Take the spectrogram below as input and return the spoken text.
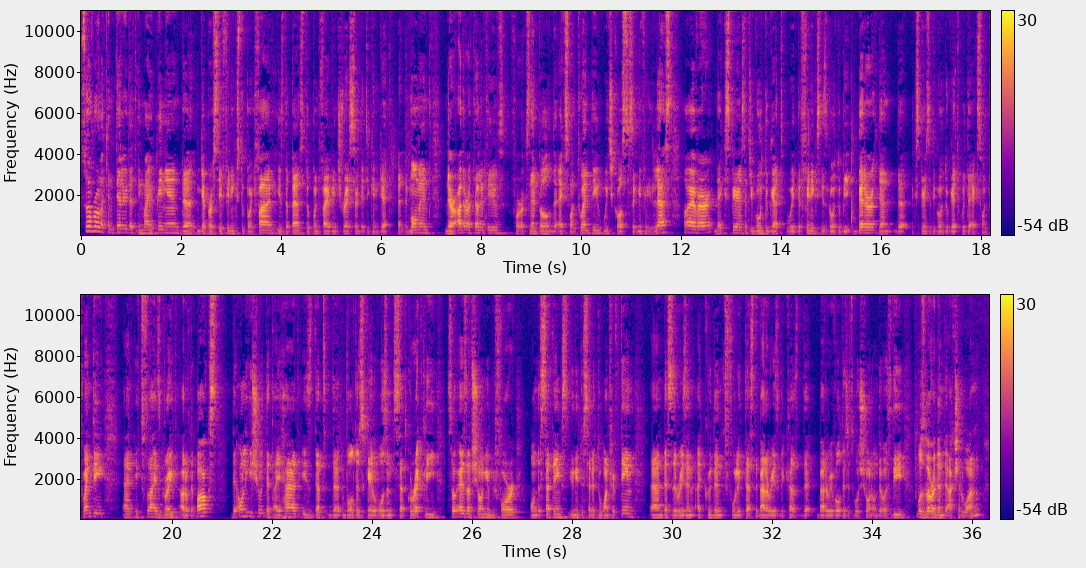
So overall I can tell you that in my opinion the GEPRC Phoenix 2.5 is the best 2.5 inch racer that you can get at the moment. There are other alternatives, for example the X120 which costs significantly less. However, the experience that you're going to get with the Phoenix is going to be better than the experience that you're going to get with the X120 and it flies great out of the box. The only issue that I had is that the voltage scale wasn't set correctly. So as I've shown you before on the settings, you need to set it to 115 and that's the reason I couldn't fully test the batteries because the battery voltage that was shown on the OSD was lower than the actual one.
